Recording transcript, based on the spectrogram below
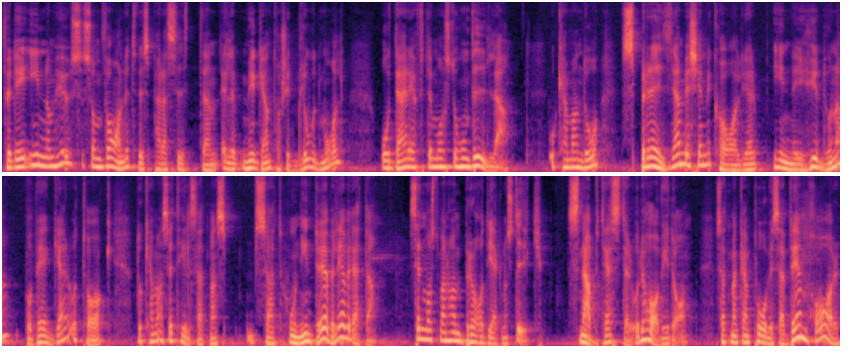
För det är inomhus som vanligtvis parasiten, eller myggan, tar sitt blodmål och därefter måste hon vila. Och kan man då spraya med kemikalier inne i hyddorna, på väggar och tak, då kan man se till så att, man, så att hon inte överlever detta. Sen måste man ha en bra diagnostik, snabbtester, och det har vi idag. Så att man kan påvisa vem har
